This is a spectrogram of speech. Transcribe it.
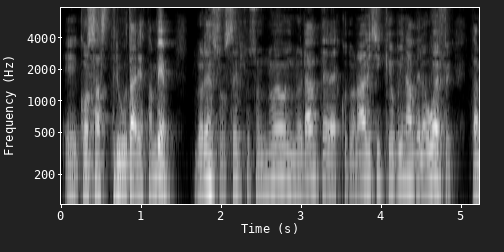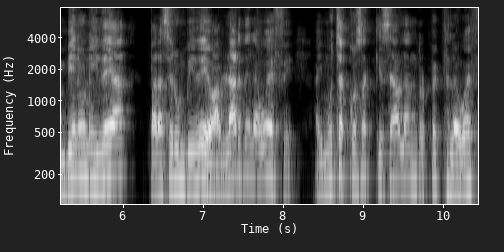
eh, cosas tributarias también. Lorenzo, Sergio, soy nuevo, ignorante de la escotoanálisis. ¿Qué opinas de la UEF? También es una idea para hacer un video, hablar de la UEF, hay muchas cosas que se hablan respecto a la UEF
